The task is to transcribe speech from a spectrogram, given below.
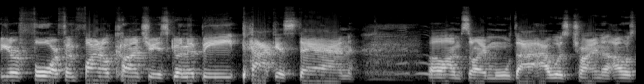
your fourth and final country is to be Pakistan. Oh, I'm sorry, Multa. I was trying to, I was,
